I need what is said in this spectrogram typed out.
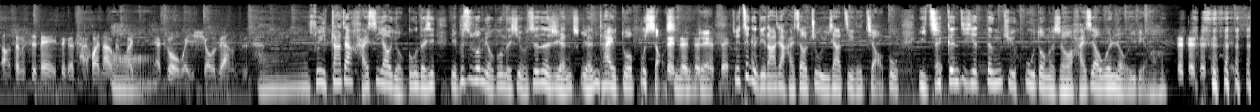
呃灯饰被这个踩坏，那赶快来做维修这样子。哦，所以大家还是要有公德心，也不是说没有公德心，有真的是人人太多不小心，对不对？所以这个点大家还是要注意一下自己的脚步，以及跟这些灯具互动的时候，还是要温柔一点哦。对对对对，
